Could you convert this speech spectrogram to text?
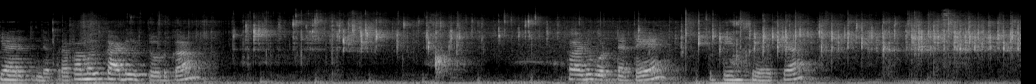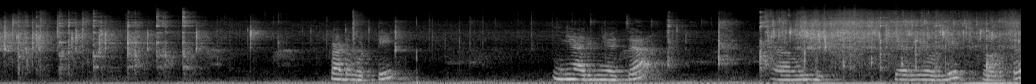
ക്യാരറ്റിന്റെ അത്ര. അപ്പം നമുക്ക് കടു ഇട്ട് കൊടുക്കാം. കടു കൊട്ടട്ടെ ഇട്ടതിന് ശേഷം കടു പൊട്ടി. ഇനി അരിഞ്ഞു വെച്ച ഉള്ളി. ചെറിയ ഉള്ളി ഇട്ട് കൊടുത്ത്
